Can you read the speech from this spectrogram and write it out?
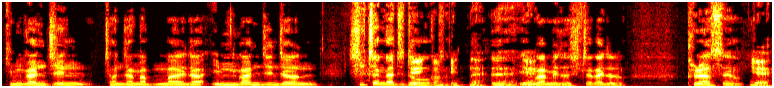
김관진 전 장관뿐만 아니라 임관진 전 실장까지도 예, 임관빈. 네. 예, 예. 임관빈 전 실장까지도 풀려났어요. 예.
